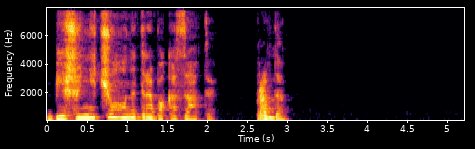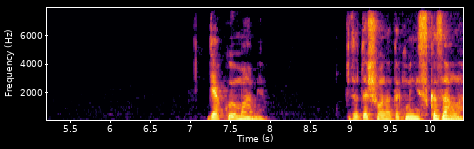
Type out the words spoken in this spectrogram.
більше нічого не треба казати, правда? Дякую мамі за те, що вона так мені сказала.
